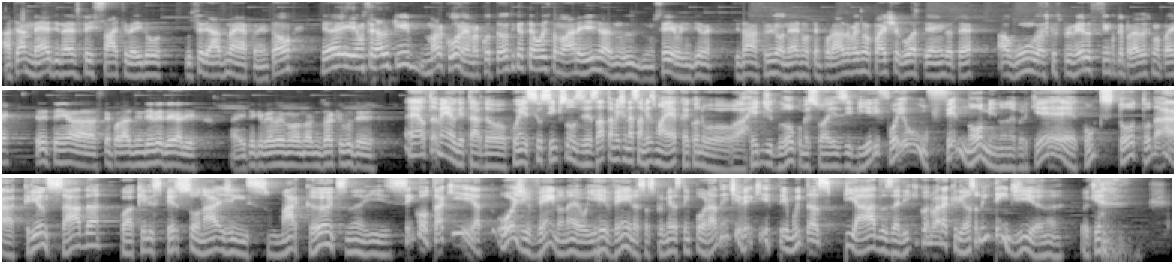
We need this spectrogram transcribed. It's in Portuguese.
até a Mad, né, fez sátira aí do, do seriado na época, né? Então, é, é um seriado que marcou, né? Marcou tanto que até hoje tá no ar aí, já, não sei hoje em dia, né? Já tá na trilionésima temporada, mas meu pai chegou a ter ainda até alguns, acho que os primeiros cinco temporadas, acho que meu pai ele tem as temporadas em DVD ali. Aí tem que ver no, no, nos arquivos dele. É, eu também, Guitardo. Eu conheci os Simpsons exatamente nessa mesma época, aí, quando a Rede Globo começou a exibir, e foi um fenômeno, né? Porque conquistou toda a criançada com aqueles personagens marcantes, né? E sem contar que hoje vendo, né, e revendo essas primeiras temporadas, a gente vê que tem muitas piadas ali que quando eu era criança eu não entendia, né? Porque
